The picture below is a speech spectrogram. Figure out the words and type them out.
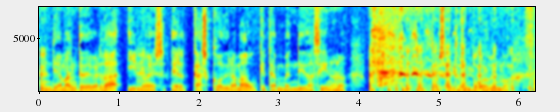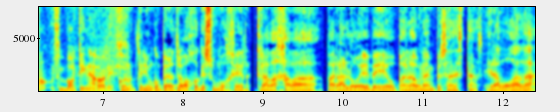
un diamante de verdad y no es el casco de una Mau que te han vendido así, no, no. Pues esto es un poco lo mismo. Son botinadores. Con- tenía un compañero de trabajo que su mujer trabajaba para Loewe o para una empresa de estas, era abogada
